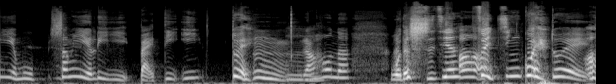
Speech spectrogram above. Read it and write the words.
业目商业利益摆第一。对，嗯，然后呢，我的时间最金贵，对，就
